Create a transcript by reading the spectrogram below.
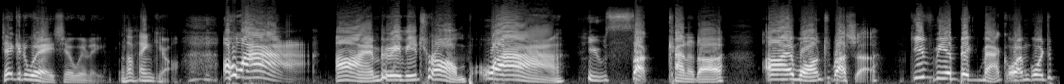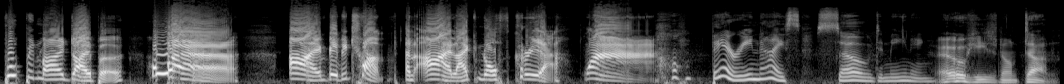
Take it away, Sir Willie. Oh, thank you. Oh, wah! I'm Baby Trump. Wah! You suck, Canada. I want Russia. Give me a Big Mac or I'm going to poop in my diaper. Wah! I'm Baby Trump and I like North Korea. Wah! Oh, very nice. So demeaning. Oh, he's not done.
